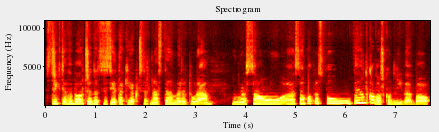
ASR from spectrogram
stricte wyborcze decyzje, takie jak 14 emerytura, są, są po prostu wyjątkowo szkodliwe, bo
